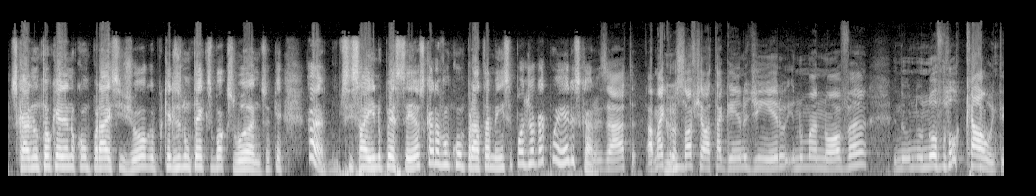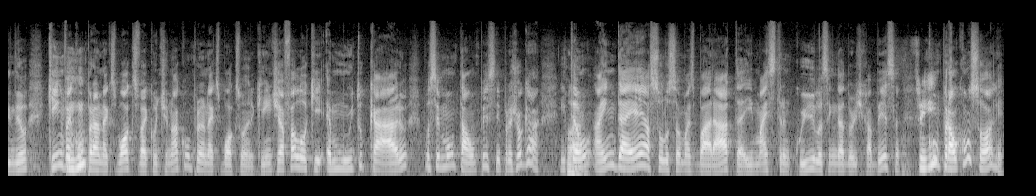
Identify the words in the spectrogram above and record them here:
os caras não estão querendo comprar esse jogo porque eles não têm Xbox One, não sei o quê. Cara, se sair no PC, os caras vão comprar também, você pode jogar com eles, cara. Exato. A Microsoft ela tá ganhando dinheiro numa nova, no, no novo local, entendeu? Quem vai Uhum. comprar no Xbox vai continuar comprando no Xbox One, que a gente já falou que é muito caro você montar um PC pra jogar. Então, Claro. ainda é a solução mais barata e mais tranquila tranquila, sem dar dor de cabeça, Sim. comprar o console.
